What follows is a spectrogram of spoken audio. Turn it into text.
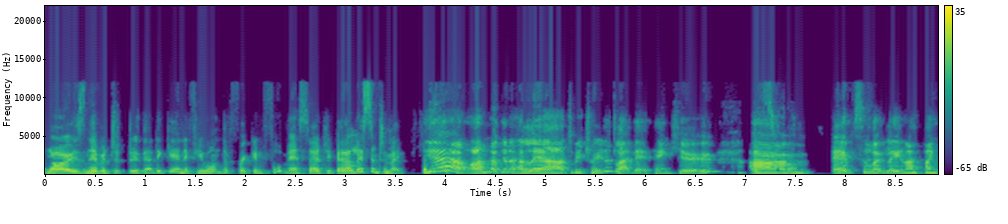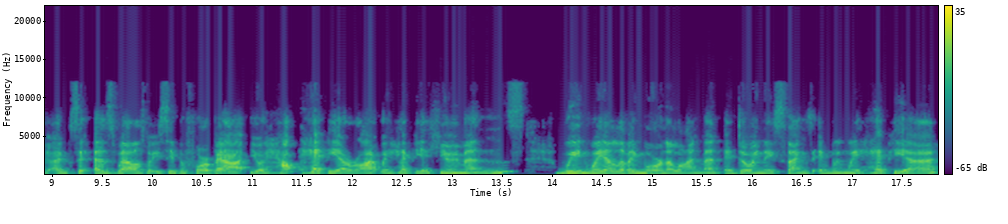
knows never to do that again. If you want the freaking foot massage, you better listen to me. yeah i'm not going to allow to be treated like that thank you That's right. um absolutely and i think as well as what you said before about you're ha- happier right we're happier humans. When mm. we are living more in alignment and doing these things. And when we're happier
